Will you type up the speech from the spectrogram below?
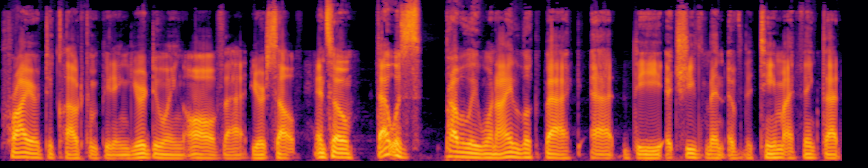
prior to cloud computing, you're doing all of that yourself. And so that was probably when I look back at the achievement of the team, I think that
